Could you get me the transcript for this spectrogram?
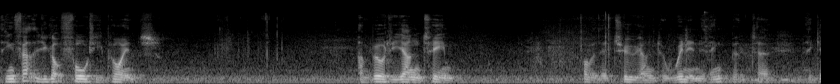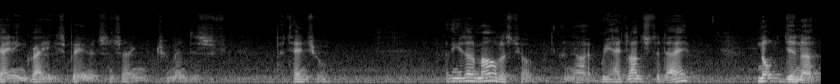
The fact that you got 40 points and built a young team, probably they're too young to win anything, but uh, they're gaining great experience and showing tremendous potential. I think he's done a marvellous job. And uh, we had lunch today, not dinner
